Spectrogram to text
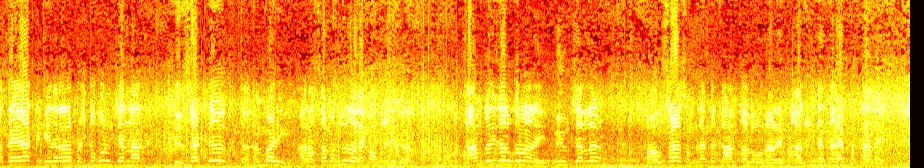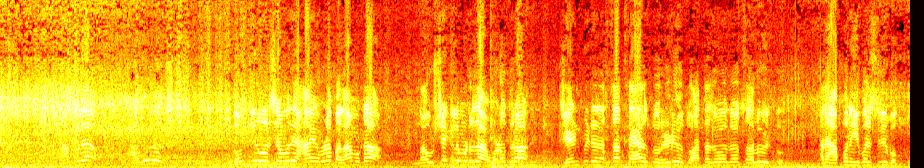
आता या ठेकेदाराला प्रश्न कोण विचारणार? सिरसाट ते अंबाडी हा रस्ता मंजूर झाला आहे काँक्रिटीकरण पण काम कधी चालू करणार आहे? मी विचारलं पावसाळा संपल्यानंतर काम चालू होणार आहे पण अजून त्यांचा काही पत्ता नाही. आपल्या अगोदर दोन तीन वर्षामध्ये हा एवढा भला मोठा नऊशे किलोमीटरचा वडोदरा जे एन पी टी रस्ता तयार होतो रेडी होतो आता जवळजवळ चालू येतो. आणि आपण ही परिस्थिती बघतो.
